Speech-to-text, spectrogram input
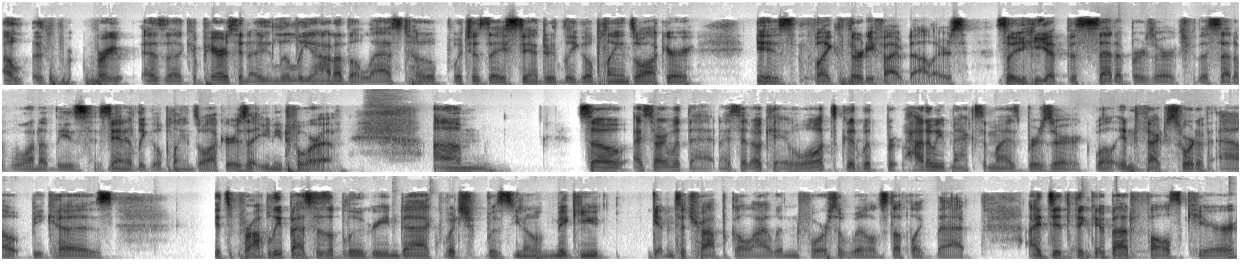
A, for, as a comparison, a Liliana the Last Hope, which is a standard legal planeswalker, is like thirty-five dollars. So you can get the set of Berserks for the set of one of these standard legal planeswalkers that you need four of. Um, so I started with that, and I said, okay, well, what's good with how do we maximize Berserk? Well, Infect sort of out because it's probably best as a blue-green deck, which was you know making you get into Tropical Island and Force of Will and stuff like that. I did think about False Cure,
